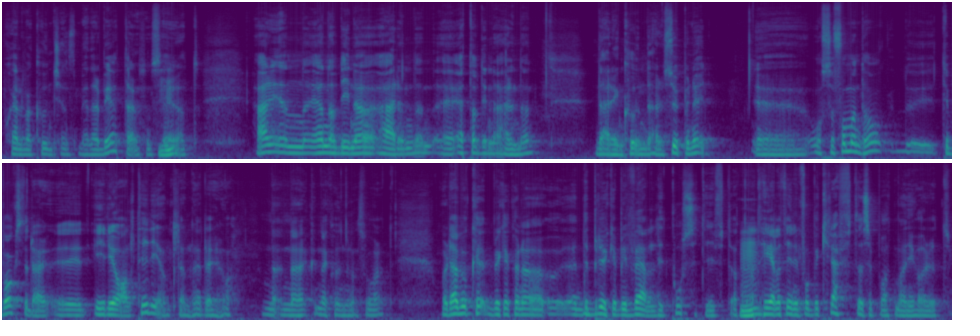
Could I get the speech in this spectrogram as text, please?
själva kundtjänstmedarbetaren som säger Mm. att här är en, en av dina ärenden, eh, ett av dina ärenden där en kund är supernöjd. Eh, och så får man ta tillbaka det där eh, i realtid egentligen, eller ja, när, när kunden har svarat. Och det, där brukar, brukar kunna, det brukar bli väldigt positivt. Att, Mm. att hela tiden få bekräftelse på att man gör ett,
